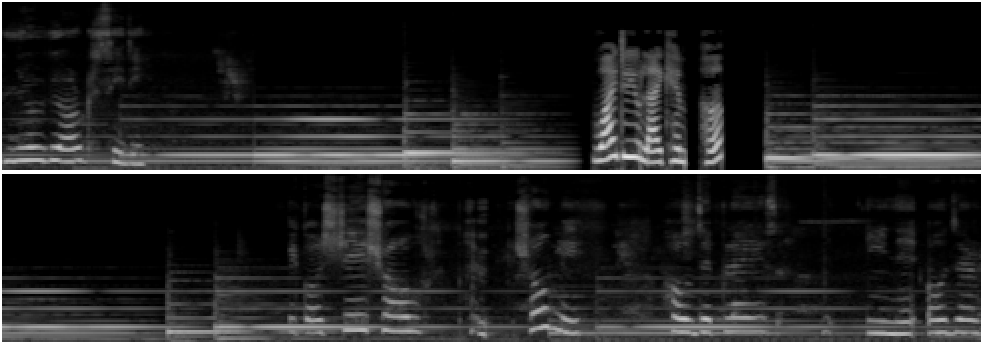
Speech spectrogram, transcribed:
New York City. Why do you like him, her? Because she showed, showed me how the place in other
